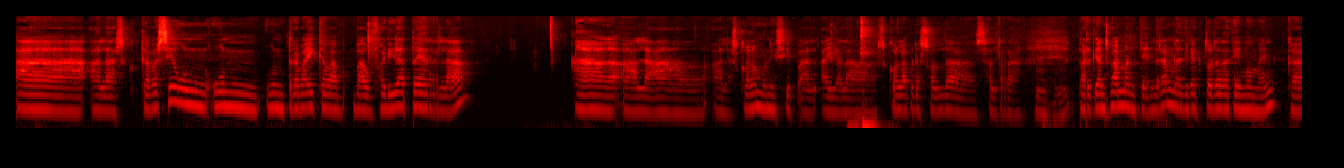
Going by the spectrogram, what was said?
A, a les, que va ser un, un, un treball que va, va oferir la Perla a, a la- a l'escola municipal, ai, a l'escola Bressol de Salrà, uh -huh. perquè ens vam entendre amb la directora d'aquell moment, que,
